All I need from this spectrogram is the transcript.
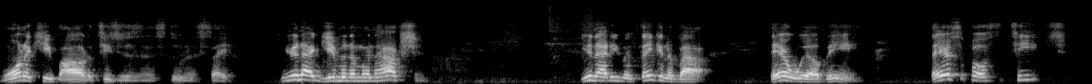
want to keep all the teachers and students safe? You're not giving them an option. You're not even thinking about their well-being. They're supposed to teach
